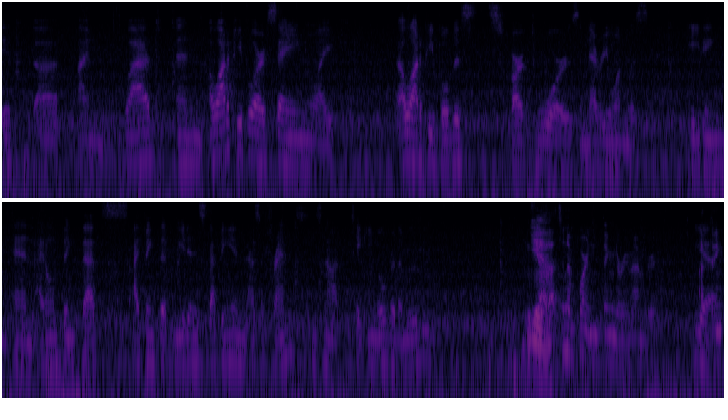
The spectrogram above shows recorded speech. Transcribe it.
it uh, I'm glad, and a lot of people are saying like a lot of people this sparked wars and everyone was hating, and I don't think that's I think that Whedon is stepping in as a friend. He's not taking over the movie. Yeah, that's an important thing to remember. Yeah. I think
